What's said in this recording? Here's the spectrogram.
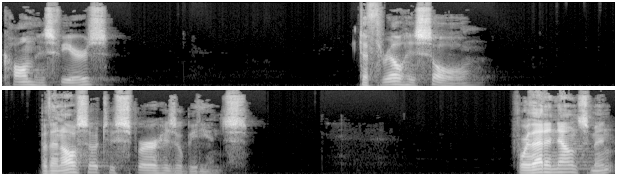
calm his fears, to thrill his soul, but then also to spur his obedience. For that announcement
